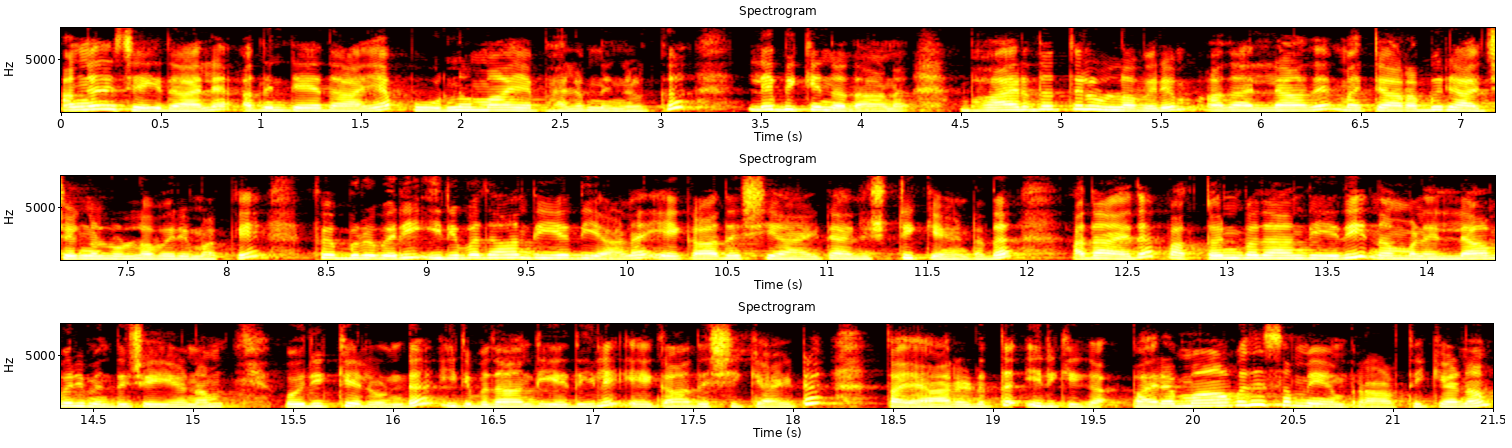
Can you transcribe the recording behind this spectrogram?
അങ്ങനെ ചെയ്താൽ അതിന്റേതായ പൂർണമായ ഫലം നിങ്ങൾക്ക് ലഭിക്കുന്നതാണ്. ഭാരതത്തിലുള്ളവരും അതല്ലാതെ മറ്റ് അറബ് രാജ്യങ്ങളിലുള്ളവരുമൊക്കെ ഫെബ്രുവരി ഇരുപതാം തീയതിയാണ് ഏകാദശിയായിട്ട് അനുഷ്ഠിക്കേണ്ടത്. അതായത് പത്തൊൻപതാം തീയതി നമ്മളെല്ലാവരും എന്ത് ചെയ്യണം? ഒരിക്കലുണ്ട് ഇരുപതാം തീയതിയിൽ ഏകാദശിക്കായിട്ട് തയ്യാറെടുത്ത് ഇരിക്കുക. പരമാവധി സമയം പ്രാർത്ഥിക്കണം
